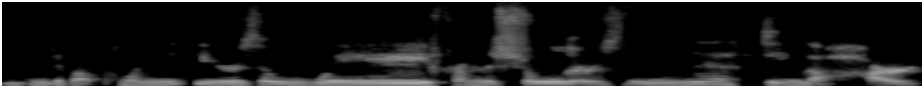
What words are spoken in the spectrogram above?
And think about pulling the ears away from the shoulders, lifting the heart.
